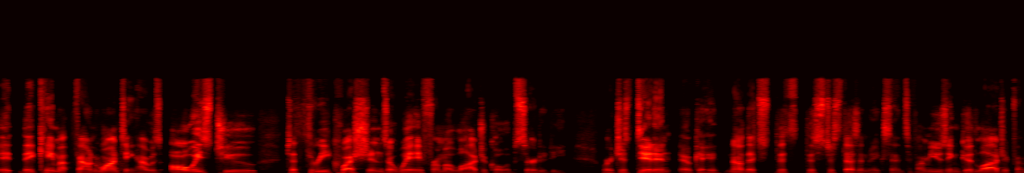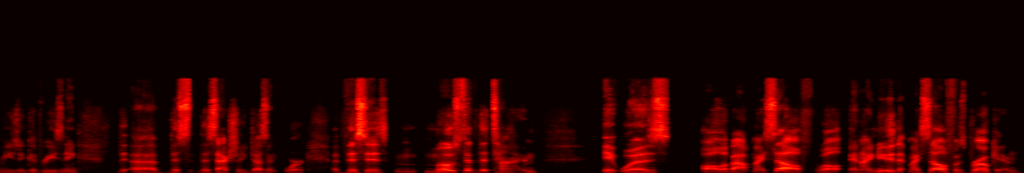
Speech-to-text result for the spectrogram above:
it they came up found wanting. I was always two to three questions away from a logical absurdity where it just didn't okay no that's this this just doesn't make sense. If i'm using good logic if i'm using good reasoning uh, this this actually doesn't work. This is m- most of the time it was all about myself. Well and i knew that myself was broken.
